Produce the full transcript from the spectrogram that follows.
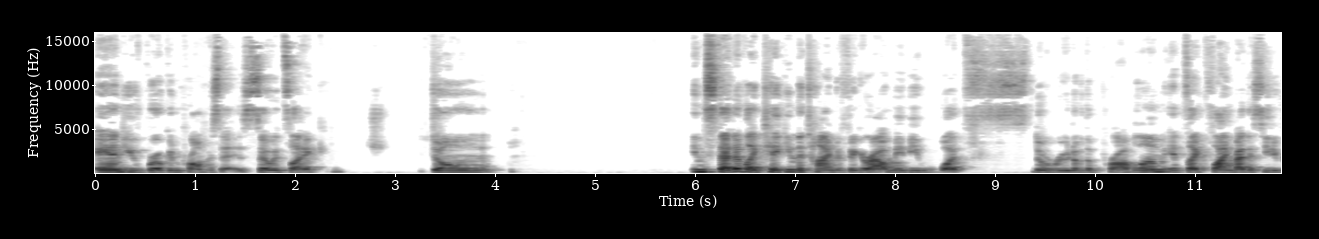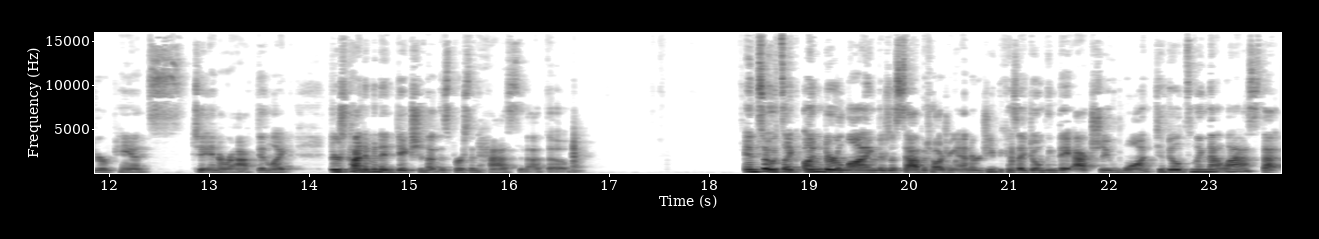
and you've broken promises. So it's like don't instead of like taking the time to figure out maybe what's the root of the problem. It's like flying by the seat of your pants to interact. And like, there's kind of an addiction that this person has to that though. And so it's like underlying there's a sabotaging energy because I don't think they actually want to build something that lasts that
